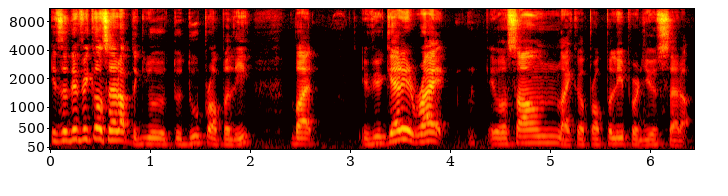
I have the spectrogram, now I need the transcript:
it's a difficult setup to do, to do properly, but if you get it right, it will sound like a properly produced setup.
